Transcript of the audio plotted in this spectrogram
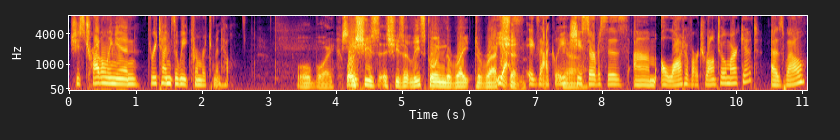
She's traveling in three times a week from Richmond Hill. Oh boy. well, she's she's at least going the right direction. Yes, exactly. Yeah. She services um, a lot of our Toronto market as well,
